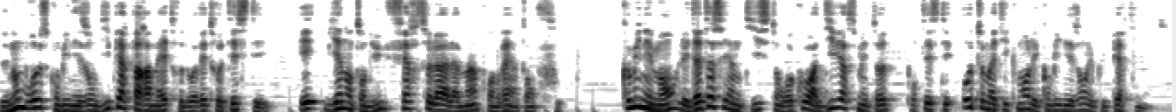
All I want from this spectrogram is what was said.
De nombreuses combinaisons d'hyperparamètres doivent être testées, et bien entendu, faire cela à la main prendrait un temps fou. Communément, les data scientists ont recours à diverses méthodes pour tester automatiquement les combinaisons les plus pertinentes.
